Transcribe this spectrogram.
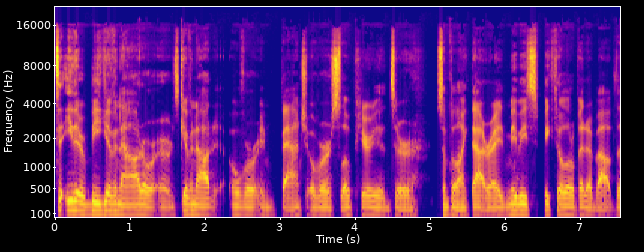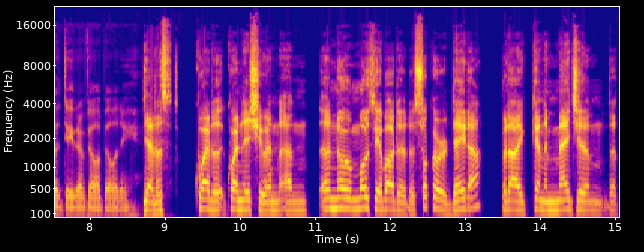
to either be given out or, or it's given out over in batch over slow periods or something like that, right? Maybe speak to a little bit about the data availability. Yeah, that's quite a quite an issue, and and I know mostly about the, the soccer data, but I can imagine that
